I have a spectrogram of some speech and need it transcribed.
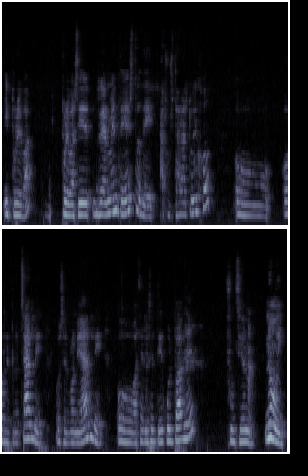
Y prueba. Prueba si realmente esto de asustar a tu hijo o, o reprocharle o sermonearle o hacerle sentir culpable funciona. No hoy,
